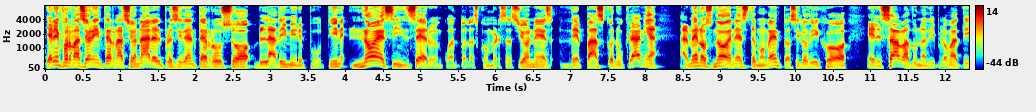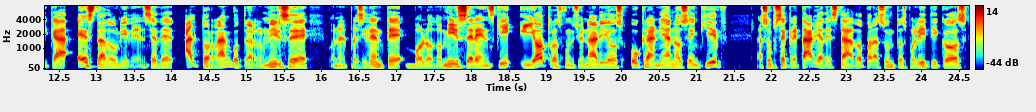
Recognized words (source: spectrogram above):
Y en información internacional, el presidente ruso Vladimir Putin no es sincero en cuanto a las conversaciones de paz con Ucrania al menos no en este momento, así lo dijo el sábado una diplomática estadounidense de alto rango tras reunirse con el presidente Volodymyr Zelensky y otros funcionarios ucranianos en Kiev. La subsecretaria de Estado para Asuntos Políticos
